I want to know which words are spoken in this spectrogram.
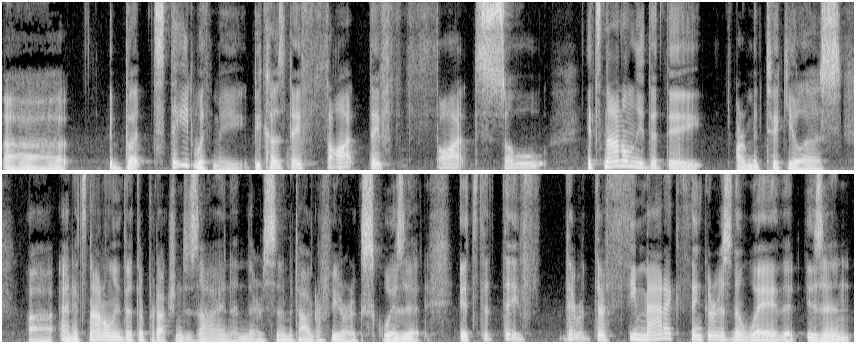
Uh, but stayed with me because they've thought they've thought so. It's not only that they are meticulous. Uh, and it's not only that their production design and their cinematography are exquisite; it's that they've they're they're thematic thinkers in a way that isn't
